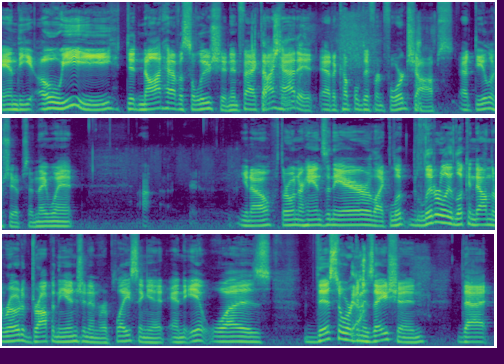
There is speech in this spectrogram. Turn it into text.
And the OE did not have a solution. In fact, I had it at a couple different Ford shops at dealerships, and they went, uh, you know, throwing their hands in the air, like look, literally looking down the road of dropping the engine and replacing it. And it was this organization that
